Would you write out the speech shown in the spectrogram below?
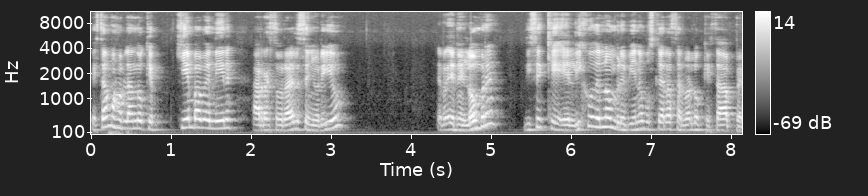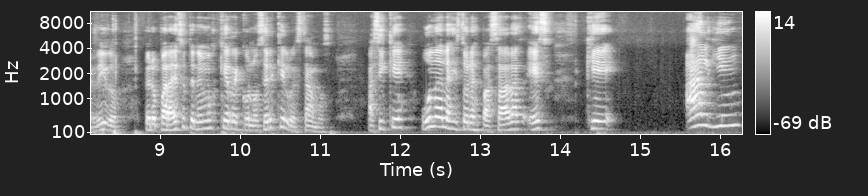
Estamos hablando que quién va a venir a restaurar el señorío en el hombre. Dice que el Hijo del Hombre viene a buscar a salvar lo que estaba perdido, pero para eso tenemos que reconocer que lo estamos. Así que una de las historias pasadas es que alguien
